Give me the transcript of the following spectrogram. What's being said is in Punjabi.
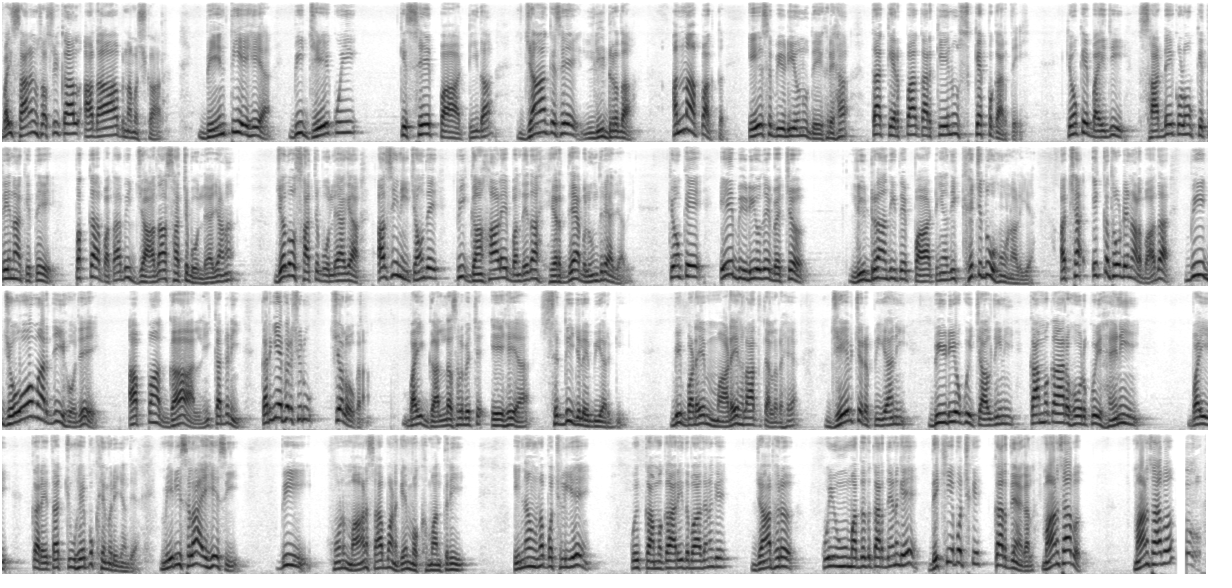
ਬਾਈ ਸਾਰਿਆਂ ਨੂੰ ਸਤਿ ਸ੍ਰੀ ਅਕਾਲ, ਆਦਾਬ, ਨਮਸਕਾਰ। ਬੇਨਤੀ ਇਹ ਆ ਵੀ ਜੇ ਕੋਈ ਕਿਸੇ ਪਾਰਟੀ ਦਾ ਜਾਂ ਕਿਸੇ ਲੀਡਰ ਦਾ ਅੰਨਾ ਭਗਤ ਇਸ ਵੀਡੀਓ ਨੂੰ ਦੇਖ ਰਿਹਾ, ਤਾਂ ਕਿਰਪਾ ਕਰਕੇ ਇਹਨੂੰ ਸਕਿਪ ਕਰ ਦੇ। ਕਿਉਂਕਿ ਬਾਈ ਜੀ, ਸਾਡੇ ਕੋਲੋਂ ਕਿਤੇ ਨਾ ਕਿਤੇ ਪੱਕਾ ਪਤਾ ਵੀ ਜ਼ਿਆਦਾ ਸੱਚ ਬੋਲਿਆ ਜਾਣਾ। ਜਦੋਂ ਸੱਚ ਬੋਲਿਆ ਗਿਆ, ਅਸੀਂ ਨਹੀਂ ਚਾਹੁੰਦੇ ਵੀ ਗਾਹਾਂ ਵਾਲੇ ਬੰਦੇ ਦਾ ਹਿਰਦਿਆ ਬਲੂੰਦਰਿਆ ਜਾਵੇ। ਕਿਉਂਕਿ ਇਹ ਵੀਡੀਓ ਦੇ ਵਿੱਚ ਲੀਡਰਾਂ ਦੀ ਤੇ ਪਾਰਟੀਆਂ ਦੀ ਖਿੱਚਦੂ ਹੋਣ ਵਾਲੀ ਹੈ। ਅੱਛਾ, ਇੱਕ ਤੁਹਾਡੇ ਨਾਲ ਵਾਅਦਾ ਵੀ ਜੋ ਮਰਜ਼ੀ ਹੋ ਜੇ, ਆਪਾਂ ਗਾਲ ਨਹੀਂ ਕੱਢਣੀ। ਕਰੀਏ ਫਿਰ ਸ਼ੁਰੂ, ਚਲੋ ਕਰਾਂ। ਬਾਈ, ਗੱਲ ਅਸਲ ਵਿੱਚ ਇਹ ਆ, ਸਿੱਧੀ ਜਲੇਬੀ ਵਰਗੀ, ਵੀ ਬੜੇ ਮਾੜੇ ਹਾਲਾਤ ਚੱਲ ਰਹੇ ਆ। ਜੇਬ 'ਚ ਰੁਪਈਆ ਨਹੀਂ, ਵੀਡੀਓ ਕੋਈ ਚੱਲਦੀ ਨਹੀਂ, ਕੰਮਕਾਰ ਹੋਰ ਕੋਈ ਹੈ ਨਹੀਂ। ਬਾਈ, ਘਰੇ ਤਾਂ ਚੂਹੇ ਭੁੱਖੇ ਮਰੀ ਜਾਂਦੇ ਆ। ਮੇਰੀ ਸਲਾਹ ਇਹ ਸੀ ਵੀ ਹੁਣ ਮਾਨ ਸਾਹਿਬ ਬਣ ਗਏ ਮੁੱਖ ਮੰਤਰੀ ਇਹਨਾਂ ਨੂੰ ਨਾ ਪੁੱਛ ਲਈਏ ਕੋਈ ਕੰਮਕਾਰ ਹੀ ਦਬਾ ਦੇਣਗੇ ਜਾਂ ਫਿਰ ਕੋਈ ਉਂ ਮਦਦ ਕਰ ਦੇਣਗੇ ਦੇਖੀਏ ਪੁੱਛ ਕੇ ਕਰਦੇ ਆ ਗੱਲ ਮਾਨ ਸਾਹਿਬ ਮਾਨ ਸਾਹਿਬ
